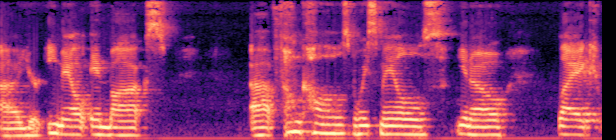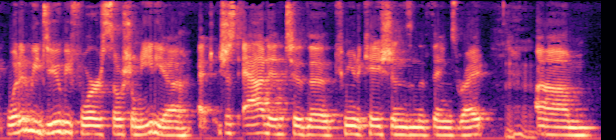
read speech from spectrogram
uh, your email inbox, uh, phone calls, voicemails, you know, like what did we do before social media just added to the communications and the things, right? Mm-hmm. Um,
